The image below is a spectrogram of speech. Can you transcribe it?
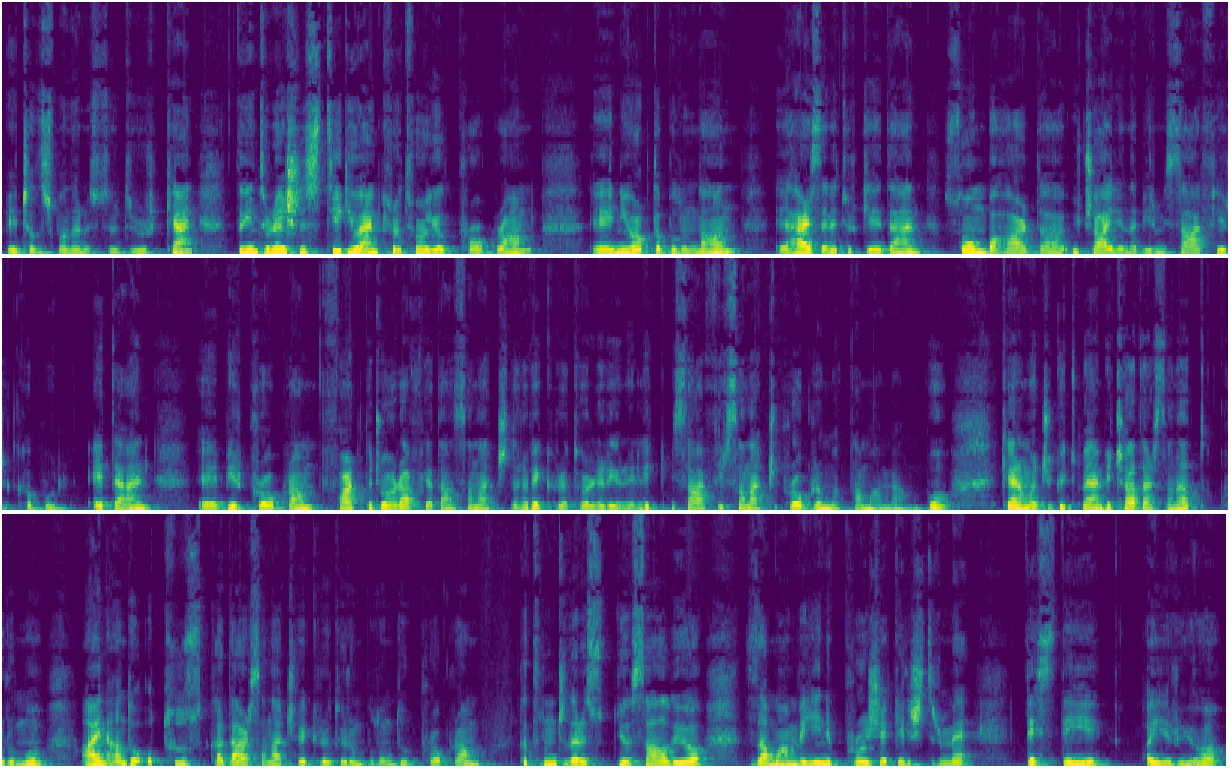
e, çalışmalarını sürdürürken. The International Studio and Curatorial Program e, New York'ta bulunan e, her sene Türkiye'den sonbaharda 3 aylığına bir misafir kabul eden bir program. Farklı coğrafyadan sanatçılara ve küratörlere yönelik misafir sanatçı programı tamamen bu. Kar amacı gütmeyen bir çağdaş sanat kurumu aynı anda 30 kadar sanatçı ve küratörün bulunduğu program katılımcılara stüdyo sağlıyor. Zaman ve yeni proje geliştirme desteği ayırıyor.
